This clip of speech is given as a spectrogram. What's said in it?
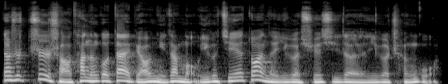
但是至少它能够代表你在某一个阶段的一个学习的一个成果。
